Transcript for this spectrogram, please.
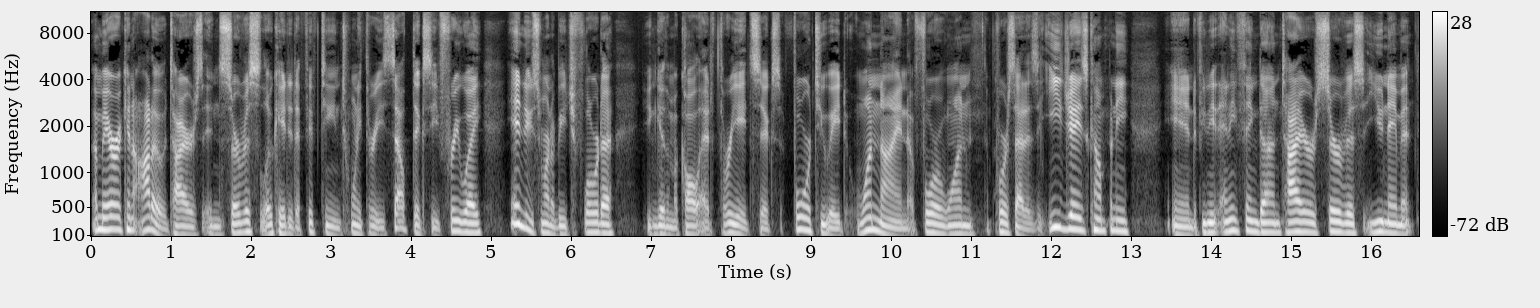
American Auto Tires in Service, located at 1523 South Dixie Freeway in New Smyrna Beach, Florida. You can give them a call at 386 428 1941. Of course, that is EJ's company. And if you need anything done, tires, service, you name it,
